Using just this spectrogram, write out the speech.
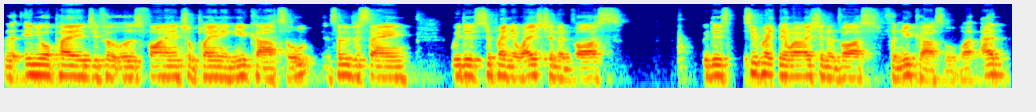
That in your page, if it was financial planning Newcastle, instead of just saying we do superannuation advice, we do superannuation advice for Newcastle. Like add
